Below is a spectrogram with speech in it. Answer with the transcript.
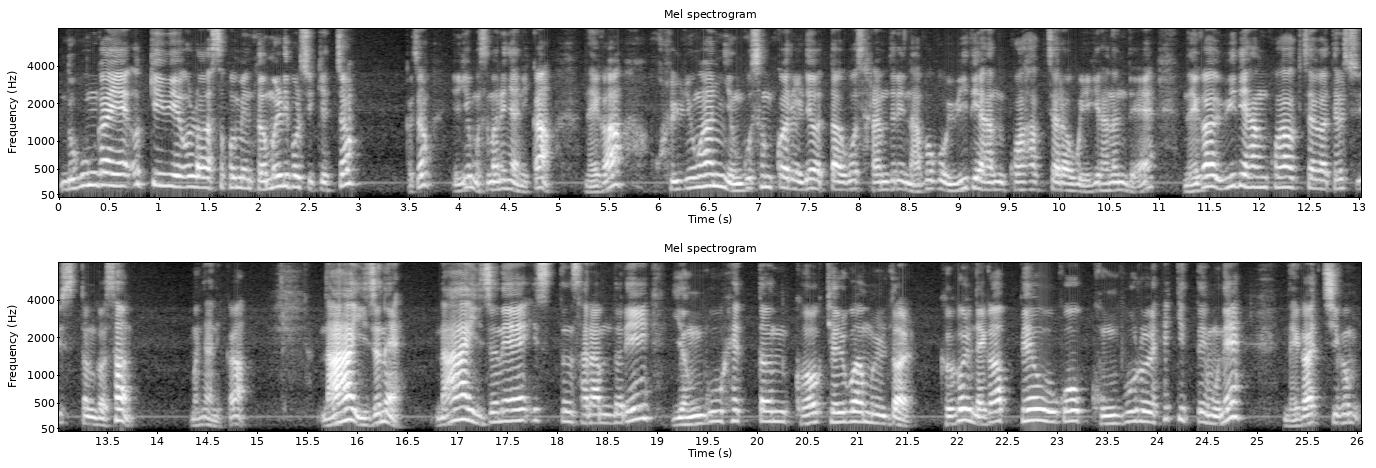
누군가의 어깨 위에 올라가서 보면 더 멀리 볼 수 있겠죠? 그죠? 이게 무슨 말이냐니까 내가 훌륭한 연구 성과를 내었다고 사람들이 나보고 위대한 과학자라고 얘기를 하는데 내가 위대한 과학자가 될 수 있었던 것은 뭐냐니까 나 이전에 나 이전에 있었던 사람들이 연구했던 그 결과물들 그걸 내가 배우고 공부를 했기 때문에 내가 지금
